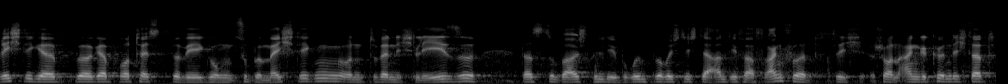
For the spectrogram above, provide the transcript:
richtiger Bürgerprotestbewegungen zu bemächtigen. Und wenn ich lese, dass z.B. die berühmt-berüchtigte Antifa Frankfurt sich schon angekündigt hat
